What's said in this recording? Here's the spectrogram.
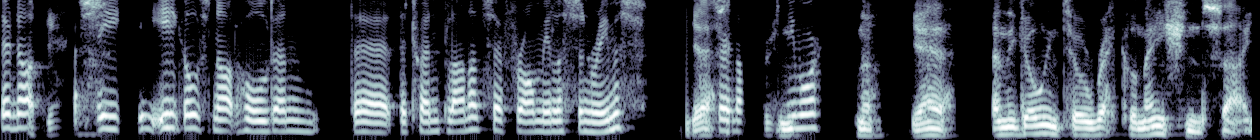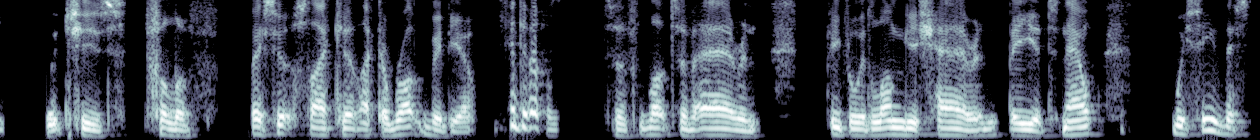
They're not yes. the, the eagle's not holding the the twin planets of Romulus and Remus. Yes, they're not anymore. No, yeah, and they go into a reclamation site which is full of basically it's like a like a rock video. It does. Lots of lots of air and people with longish hair and beards. Now we see this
